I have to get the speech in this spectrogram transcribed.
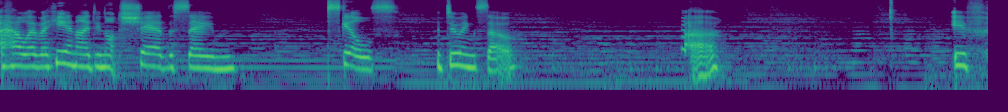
However, he and I do not share the same skills for doing so. Uh, if.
